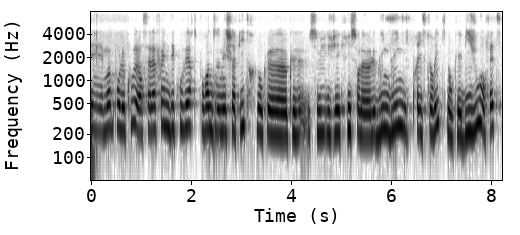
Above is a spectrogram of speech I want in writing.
Et moi, pour le coup, alors c'est à la fois une découverte pour un de mes chapitres, donc celui que j'ai écrit sur le, bling bling préhistorique, donc les bijoux en fait.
